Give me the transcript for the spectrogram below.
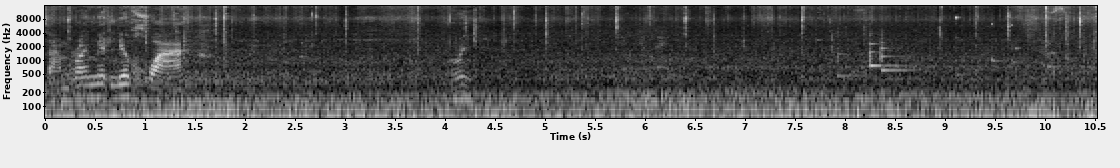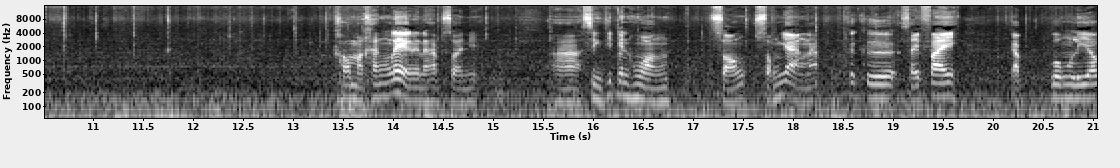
สามร้อย เลี้ยวขวาโอ้ยเข้ามาครั้งแรกเลยนะครับ ซอยนี้สิ่งที่เป็นห่วงสองสองอย่างนะครับ ก็คือสายไฟกับวงเลี้ยว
